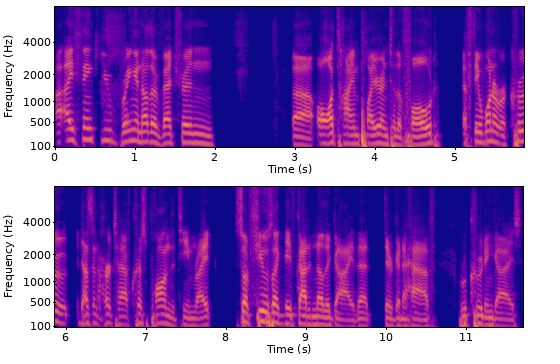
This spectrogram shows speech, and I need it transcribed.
I, I think you bring another veteran uh all-time player into the fold. If they want to recruit, it doesn't hurt to have Chris Paul on the team, right? So it feels like they've got another guy that they're gonna have recruiting guys.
